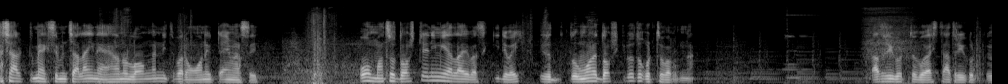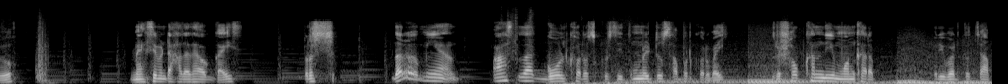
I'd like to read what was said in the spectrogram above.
আচ্ছা আর একটু ম্যাক্সিমাম চালাই না, এখনও লং গান নিতে পারো, অনেক টাইম আছে। ও, মাত্র দশটা এনিমি লাইভ আছে, কি রে ভাই? এটা তো হয় দশ কিলো তো করতে পারব না। তাড়াতাড়ি করতে হবে গাইস তাড়াতাড়ি করতে হবে ম্যাক্সিমামটা হাতে থাকো গাইস ধরো, মিয়া, পাঁচ লাখ গোল্ড খরচ করছি, তোমরা একটু সাপোর্ট করো, ভাই। তোরা সবখান দিয়ে মন খারাপ। পরিবার তো চাপ,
